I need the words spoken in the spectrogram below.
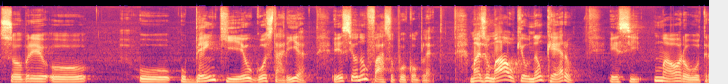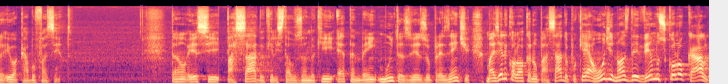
sobre o, o, o bem que eu gostaria, esse eu não faço por completo. Mas o mal que eu não quero, esse uma hora ou outra eu acabo fazendo. Então, esse passado que ele está usando aqui é também muitas vezes o presente, mas ele coloca no passado porque é onde nós devemos colocá-lo.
